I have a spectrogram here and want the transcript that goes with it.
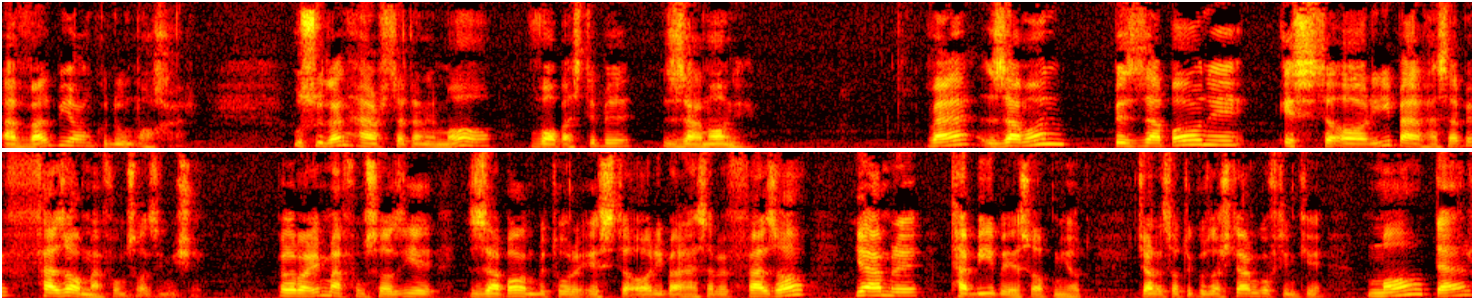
اول بیان کدوم آخر. اصولا حرف زدن ما وابسته به زمانه. و زمان به زبان استعاری بر حسب فضا مفهوم سازی میشه. بنابراین مفهوم سازی زبان به طور استعاری بر حسب فضا یه امر طبیعی به حساب میاد. جلسات گذاشته هم گفتیم که ما در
